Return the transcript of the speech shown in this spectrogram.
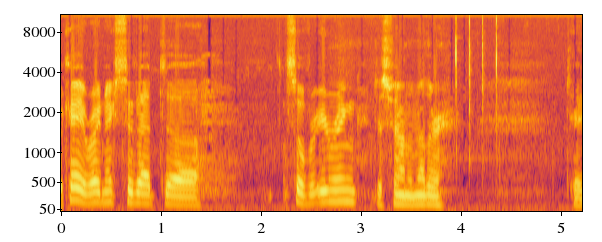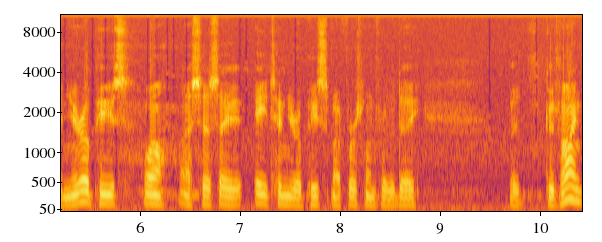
Okay, right next to that uh, silver earring, just found another 10 euro piece. Well, I should say a 10 euro piece. is my first one for the day. But good find.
